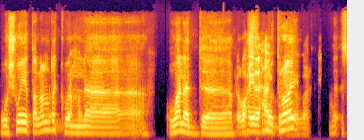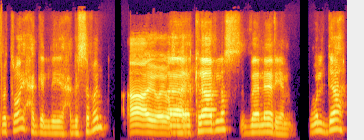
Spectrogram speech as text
وشوي طال عمرك ولا ولد آه، يروح اسمه يلحق تروي اسمه تروي حق اللي حق السفن. آه أيوه أيوه آه صحيح كورلس فيلاريون. ولده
